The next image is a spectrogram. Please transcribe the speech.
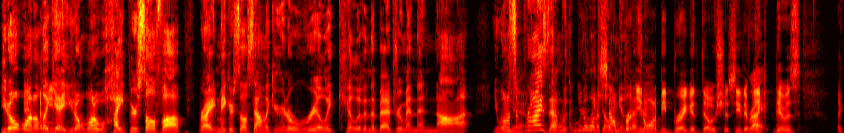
You don't want to I like mean- yeah, you don't want to hype yourself up, right? And make yourself sound like you're going to really kill it in the bedroom and then not. You want to Yeah. surprise them with and you really don't killing sound it in the bra- you don't want to be braggadocious either. Right. Like there was like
